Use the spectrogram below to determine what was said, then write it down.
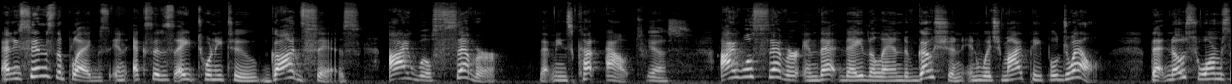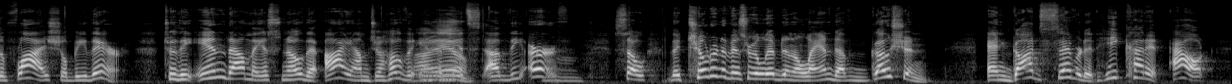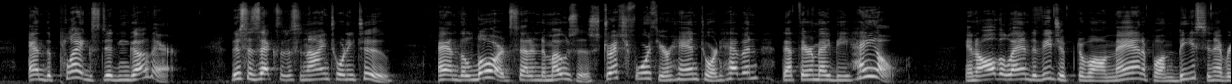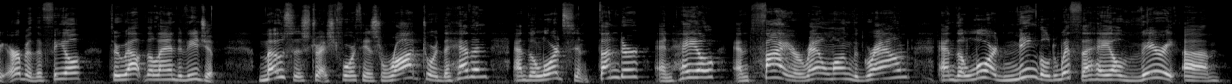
And he sends the plagues in Exodus 8:22. God says, "I will sever," that means cut out. Yes. I will sever in that day the land of Goshen in which my people dwell, that no swarms of flies shall be there. To the end thou mayest know that I am Jehovah in I the am. midst of the earth. Mm. So the children of Israel lived in a land of Goshen, and God severed it. He cut it out, and the plagues didn't go there. This is Exodus 9:22. And the Lord said unto Moses, Stretch forth your hand toward heaven, that there may be hail in all the land of Egypt upon man, upon beast, and every herb of the field throughout the land of Egypt. Moses stretched forth his rod toward the heaven, and the Lord sent thunder and hail and fire ran along the ground, and the Lord mingled with the hail very um,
